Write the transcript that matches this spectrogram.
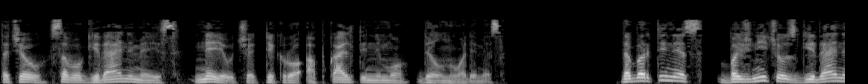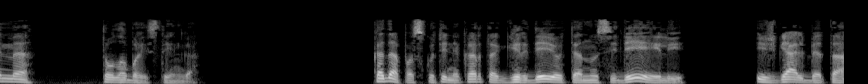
Tačiau savo gyvenime jis nejaučia tikro apkaltinimo dėl nuodėmės. Dabartinės bažnyčios gyvenime to labai stinga. Kada paskutinį kartą girdėjote nusidėjėlį, išgelbėtą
